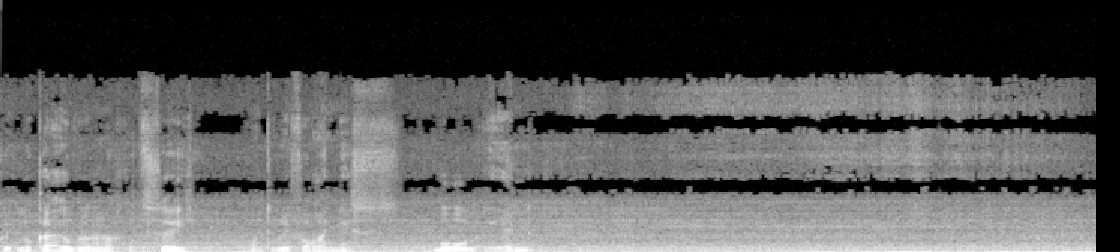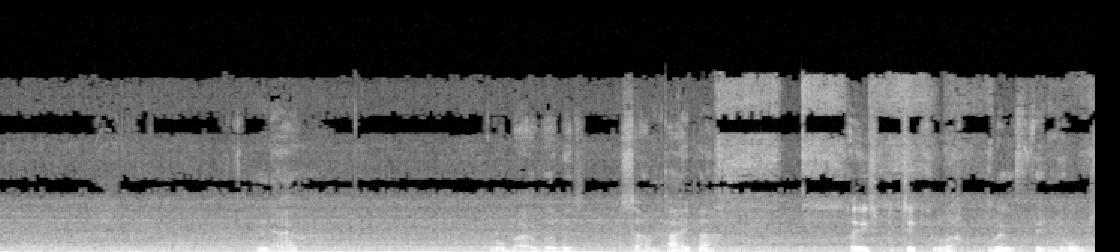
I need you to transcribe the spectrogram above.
quick look over and I can see I want to refine this ball at the end. Now over with sandpaper. These particular roof finials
